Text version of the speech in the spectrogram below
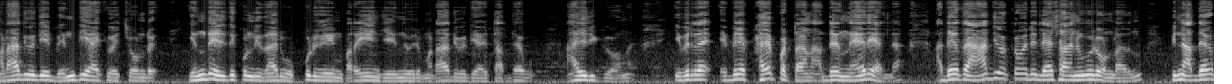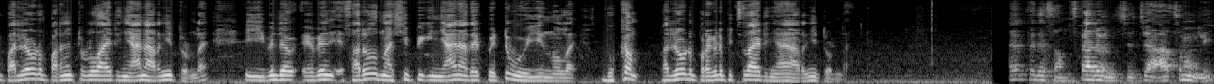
മഠാധിപതിയെ ബന്ദിയാക്കി വെച്ചുകൊണ്ട് എന്ത് എഴുതിക്കൊണ്ടിരുന്നാലും ഒപ്പിടുകയും പറയുകയും ചെയ്യുന്ന ഒരു മഠാധിപതിയായിട്ട് അദ്ദേഹം ആയിരിക്കുവാണ്. ഇവരെ ഇവരെ ഭയപ്പെട്ടാണ് അദ്ദേഹം നേരെയല്ല. അദ്ദേഹത്തെ ആദ്യമൊക്കെ ഒരു ലേശ അനുകൂലം ഉണ്ടായിരുന്നു. പിന്നെ അദ്ദേഹം പലരോടും പറഞ്ഞിട്ടുള്ളതായിട്ട് ഞാൻ അറിഞ്ഞിട്ടുണ്ട്. ഇവന്റെ ഇവൻ സർവ നശിപ്പിക്കും ഞാൻ അതേ പെട്ടുപോയി എന്നുള്ള ദുഃഖം പലരോടും പ്രകടിപ്പിച്ചതായിട്ട് ഞാൻ അറിഞ്ഞിട്ടുണ്ട്. അദ്ദേഹത്തിന്റെ സംസ്കാരം അനുസരിച്ച് ആശ്രമങ്ങളിൽ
